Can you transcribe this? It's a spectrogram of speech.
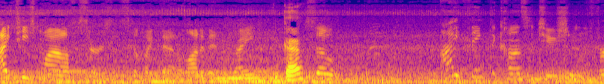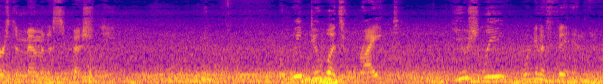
I teach my officers and stuff like that, a lot of it, right? okay. So I think the Constitution and the First Amendment, especially, when we do what's right, usually we're going to fit in there.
